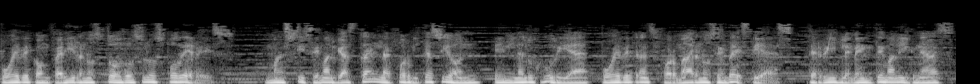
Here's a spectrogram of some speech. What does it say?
puede conferirnos todos los poderes. Mas si se malgasta en la fornicación, en la lujuria, puede transformarnos en bestias, terriblemente malignas,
